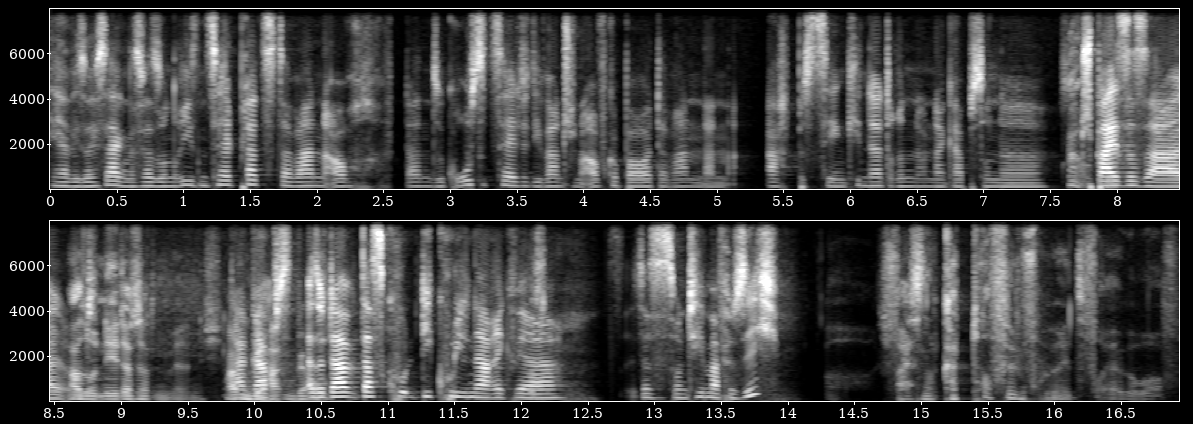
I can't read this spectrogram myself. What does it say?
ja, wie soll ich sagen, das war so ein riesen Zeltplatz, da waren auch dann so große Zelte, die waren schon aufgebaut, da waren dann acht bis zehn Kinder drin und dann gab so eine, so einen Ah, okay. Speisesaal. Und Also nee, das hatten wir nicht. da Hatten wir- gab's, hatten wir also da, das, die Kulinarik wäre, das ist so ein Thema für sich. Ich weiß noch, Kartoffeln früher ins Feuer geworfen.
